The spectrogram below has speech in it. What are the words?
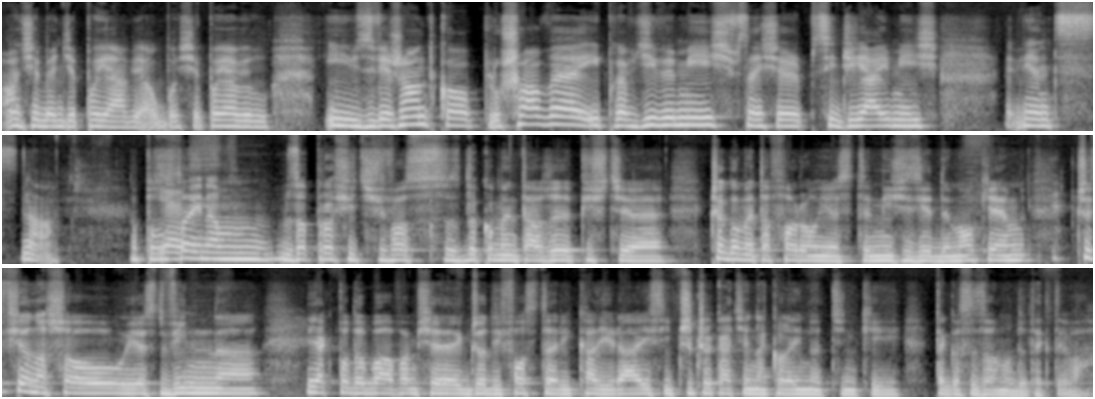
on się będzie pojawiał, bo się pojawił i zwierzątko pluszowe i prawdziwy miś, w sensie CGI miś, więc no. No pozostaje Jest. nam zaprosić Was do komentarzy. Piszcie, czego metaforą jest miś z jednym okiem, czy Fiona Show jest winna, jak podobała Wam się Jodie Foster i Kali Rice i czy czekacie na kolejne odcinki tego sezonu Detektywa.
